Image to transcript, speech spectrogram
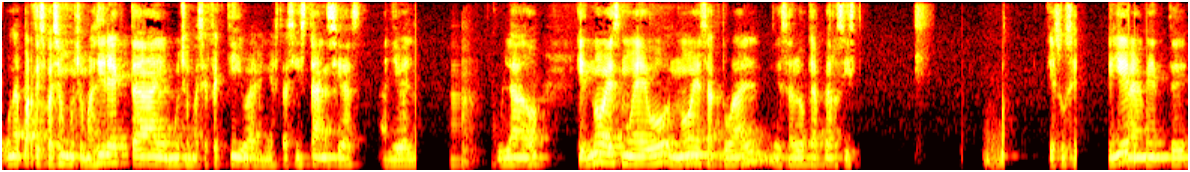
una participación mucho más directa y mucho más efectiva en estas instancias a nivel vinculado, que no es nuevo, no es actual, es algo que ha persistido, que sucedió realmente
